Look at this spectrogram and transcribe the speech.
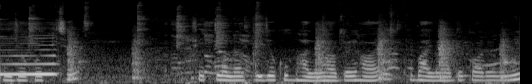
পুজো করছে, সত্যি ওনার পুজো খুব ভালোভাবে হয়, খুব ভালোভাবে করে উনি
